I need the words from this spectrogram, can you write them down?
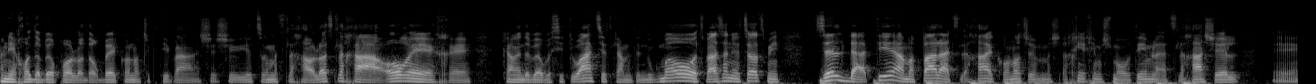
אני יכול לדבר פה על עוד הרבה עקרונות של כתיבה שיוצרים הצלחה או לא הצלחה, אורך, אה, כמה לדבר בסיטואציות, כמה לתת דוגמאות, ואז אני יוצר לעצמי, זה לדעתי המפה להצלחה, העקרונות שהכי הכי משמעותיים להצלחה של אה,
